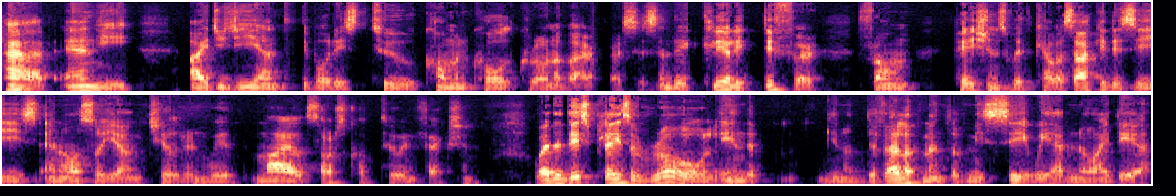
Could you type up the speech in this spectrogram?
have any IgG antibodies to common cold coronaviruses. And they clearly differ from patients with Kawasaki disease and also young children with mild SARS-CoV-2 infection. Whether this plays a role in the you know, development of MIS-C, we have no idea,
